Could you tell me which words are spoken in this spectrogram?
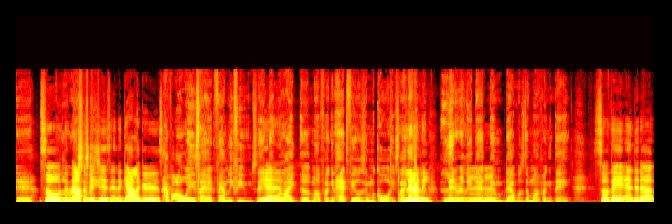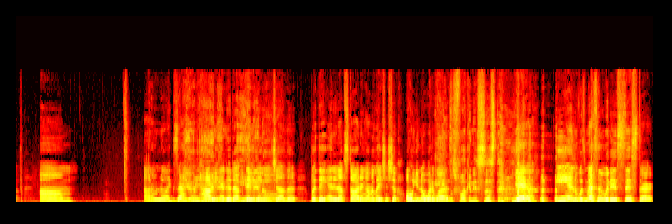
Yeah. So the Milkoviches and the Gallaghers, have always had family feuds. They, they were like the motherfucking Hatfields and McCoys. Like Literally. Mm-hmm. literally. That them, that was the motherfucking thing. so they ended up. um I don't know exactly Yeah, how Ian they and- ended up Ian dating and, each um, other, but they ended up starting a relationship. Oh, you know what it was? Ian was fucking his sister. yeah, Ian was messing with his sister,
